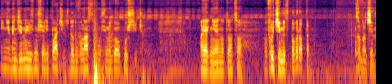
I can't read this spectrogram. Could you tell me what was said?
i nie będziemy już musieli płacić. Do 12 musimy go opuścić. A jak nie, no to co? Wrócimy z powrotem. Zobaczymy.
